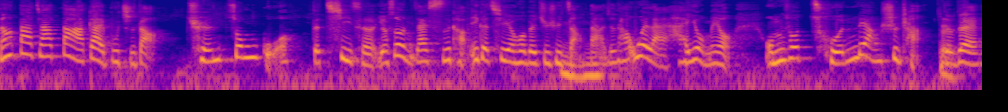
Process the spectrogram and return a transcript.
然后大家大概不知道，全中国的汽车，有时候你在思考一个企业会不会继续长大，嗯、就是它未来还有没有我们说存量市场，对，对不对？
